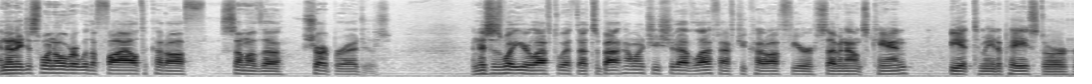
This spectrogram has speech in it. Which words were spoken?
And then I just went over it with a file to cut off some of the sharper edges. And this is what you're left with. That's about how much you should have left after you cut off your 7 ounce can, be it tomato paste or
